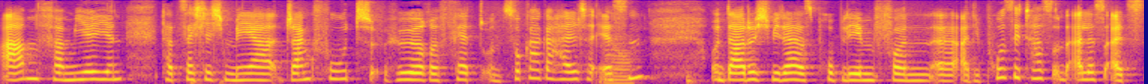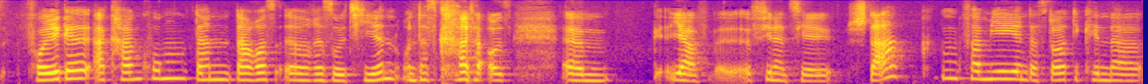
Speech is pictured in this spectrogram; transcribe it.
armen Familien tatsächlich mehr Junkfood, höhere Fett- und Zuckergehalte genau. essen und dadurch wieder das Problem von äh, Adipositas und alles als Folgeerkrankungen dann daraus äh, resultieren und das gerade aus ähm, ja, äh, finanziell stark Familien, dass dort die Kinder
